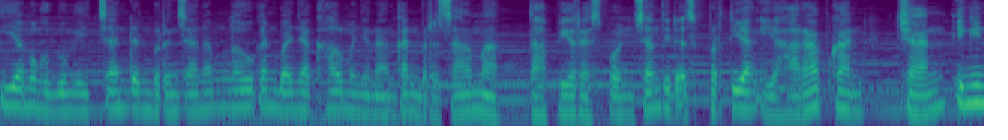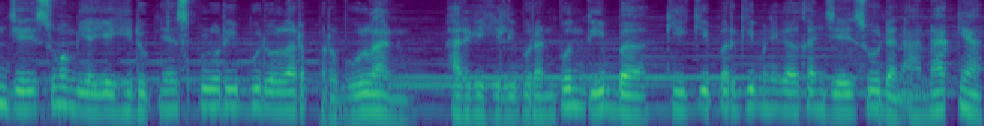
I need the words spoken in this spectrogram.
ia menghubungi Chan dan berencana melakukan banyak hal menyenangkan bersama. Tapi respon Chan tidak seperti yang ia harapkan. Chan ingin Jesu membiayai hidupnya 10.000 dolar per bulan. Hari Kiki liburan pun tiba, Kiki pergi meninggalkan Jesu dan anaknya.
